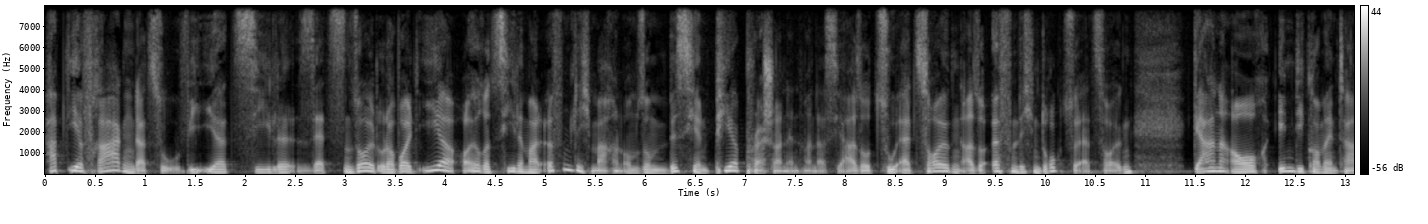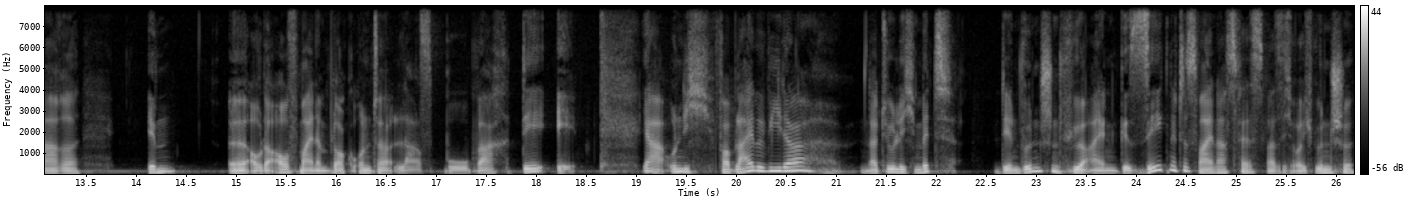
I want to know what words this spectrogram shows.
Habt ihr Fragen dazu, wie ihr Ziele setzen sollt? Oder wollt ihr eure Ziele mal öffentlich machen, um so ein bisschen Peer Pressure nennt man das ja, also zu erzeugen, also öffentlichen Druck zu erzeugen? Gerne auch in die Kommentare im äh, oder auf meinem Blog unter larsbobach.de. Ja, und ich verbleibe wieder natürlich mit den Wünschen für ein gesegnetes Weihnachtsfest, was ich euch wünsche,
